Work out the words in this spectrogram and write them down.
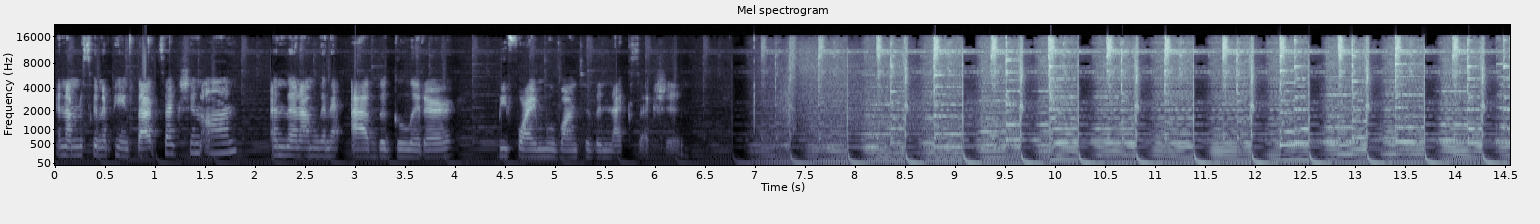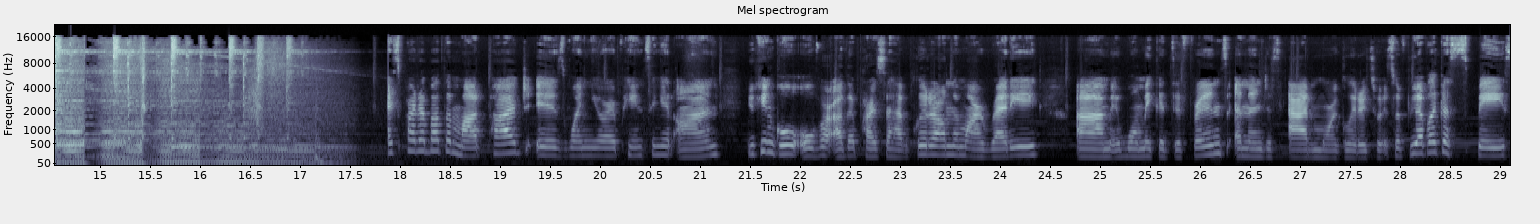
and I'm just going to paint that section on and then I'm going to add the glitter before I move on to the next section. About the Mod Podge is when you're painting it on, you can go over other parts that have glitter on them already. Um, it won't make a difference and then just add more glitter to it. So if you have like a space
